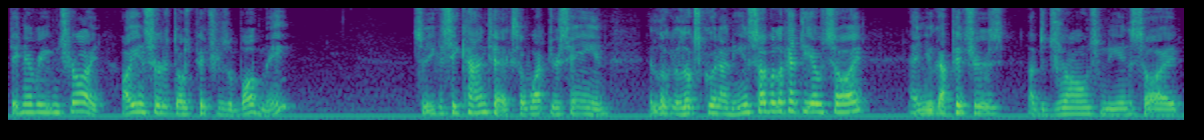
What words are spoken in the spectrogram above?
They never even tried. I inserted those pictures above me so you can see context of what they're saying. It, look, it looks good on the inside, but look at the outside, and you got pictures of the drones from the inside.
